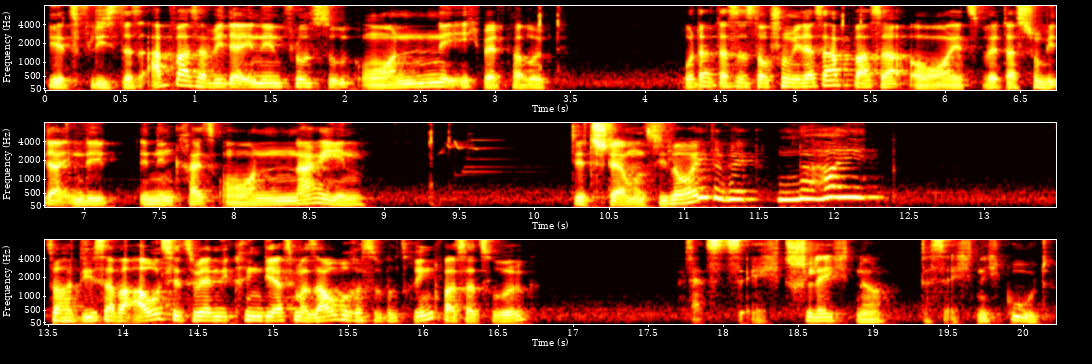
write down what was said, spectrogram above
Jetzt fließt das Abwasser wieder in den Fluss zurück. Oh nee, ich werde verrückt. Oder das ist doch schon wieder das Abwasser. Oh, jetzt wird das schon wieder in, die, in den Kreis. Oh nein. Jetzt sterben uns die Leute weg. Nein. So, die ist aber aus. Jetzt werden die, kriegen die erstmal sauberes Trinkwasser zurück. Das ist echt schlecht, ne? Das ist echt nicht gut.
